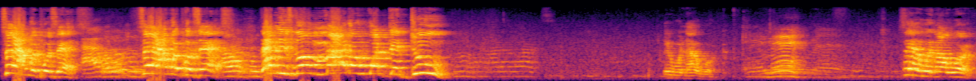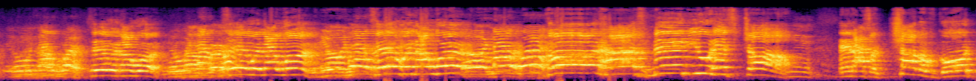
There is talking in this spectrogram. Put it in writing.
Say I will possess. I will possess. Say I will possess. I will possess. That means no matter what they do, hmm. it will not work. Amen. Say it will not work. It will not work. Say it will not work. It will not work. Say it will not work. It will not work. Say it will not It will not work. God has made you his child. Yes. And as a child of God,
